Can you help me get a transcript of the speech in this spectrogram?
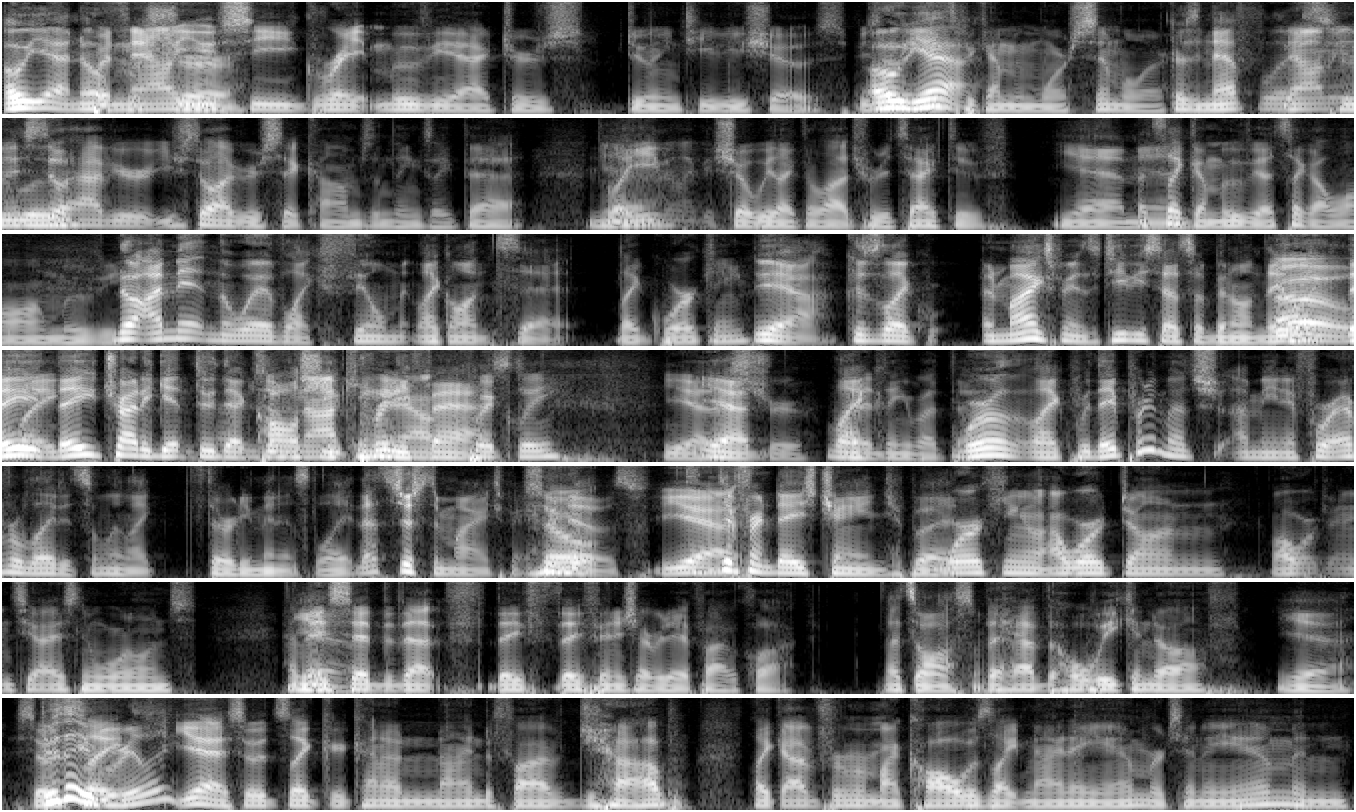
Oh yeah, no, but now sure. you see great movie actors doing TV shows. Because Oh, I yeah. it's becoming more similar. because Netflix. Now I mean, they Hulu- still have your you still have your sitcoms and things like that. Yeah. Like even like a show we like a lot, True Detective. yeah, man. That's like a movie. That's like a long movie. no. I meant in the way of like film, like on set. like working. Yeah, because like in my experience, the TV sets I've been on, they Oh, like they like, they try to get through that call sheet pretty fast. quickly. Yeah, Yeah, that's true. I like, didn't think about that. We're like they pretty much. I mean, if we're ever late, it's only like thirty minutes late. That's just in my experience. So, Who knows? yeah. different days change, but working. on- I worked on. Well, I worked on NCIS New Orleans, and Yeah. they said that that f- they f- they finish every day at five o'clock. that's awesome. They have the whole weekend off. yeah. So Do it's they like- really? Yeah. So it's like a kind of nine to five job. Like I remember my call was like nine a.m. or ten a.m. and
